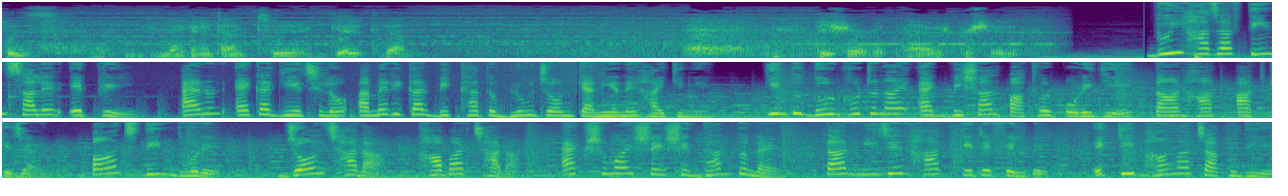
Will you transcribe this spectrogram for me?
please make an attempt to get it to them. Be sure of it. I would appreciate it. দুই হাজার তিন সালের এপ্রিল, অ্যারন একা গিয়েছিল আমেরিকার বিখ্যাত ব্লু জোন ক্যানিয়নে হাইকিংয়ে। কিন্তু দুর্ঘটনায় এক বিশাল পাথর পড়ে গিয়ে তার হাত আটকে যায়। পাঁচ দিন ধরে জল ছাড়া, খাবার ছাড়া, একসময় সে সিদ্ধান্ত নেয়, তার নিজের হাত কেটে ফেলবে। একটি ভাঙা চাকু দিয়ে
